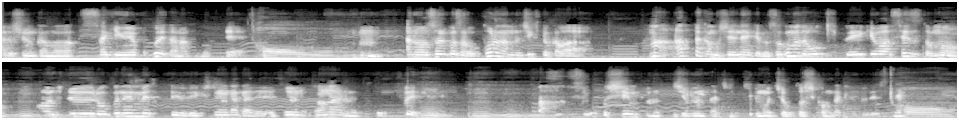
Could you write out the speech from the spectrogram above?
える瞬間が最近やっぱ増えたなと思って、うん、あのそれこそコロナの時期とかはまああったかもしれないけどそこまで大きく影響はせずとも、この16年目っていう歴史の中でそういうのを考えるのが増えて、まあ、すごくシンプルに自分たちの気持ちを落とし込んだ曲ですね。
